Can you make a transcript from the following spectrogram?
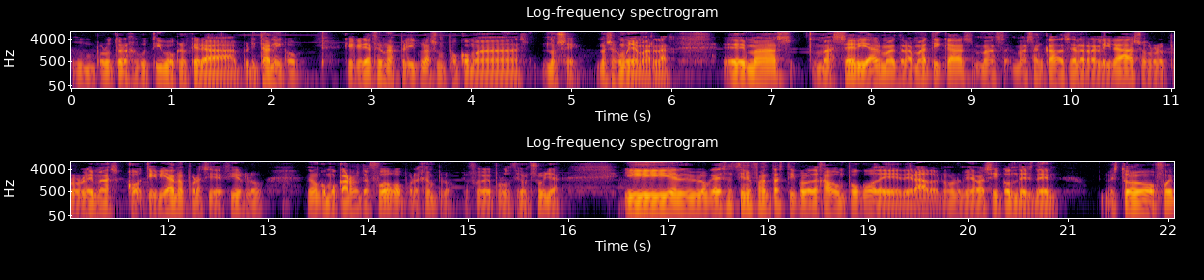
un productor ejecutivo, creo que era británico, que quería hacer unas películas un poco más, no sé, no sé cómo llamarlas, eh, más, más serias, más dramáticas, más, más ancladas en la realidad, sobre problemas cotidianos, por así decirlo, ¿no? como Carros de Fuego, por ejemplo, que fue producción suya. Y lo que es el cine fantástico lo dejaba un poco de, de lado, ¿no? Lo miraba así con desdén. Esto fue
